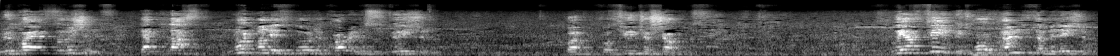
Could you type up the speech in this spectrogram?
require solutions that last not only through the current situation, but for future shocks. We are filled with hope and determination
